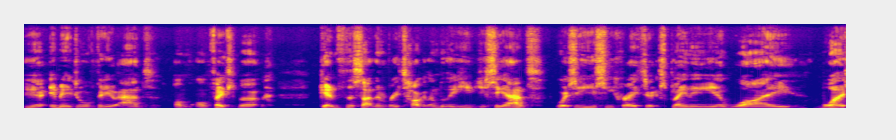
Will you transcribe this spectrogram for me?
you know image or video ad on on Facebook, get them to the site, and then retarget them with a UGC ad, where it's a UGC creator explaining you know why why they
